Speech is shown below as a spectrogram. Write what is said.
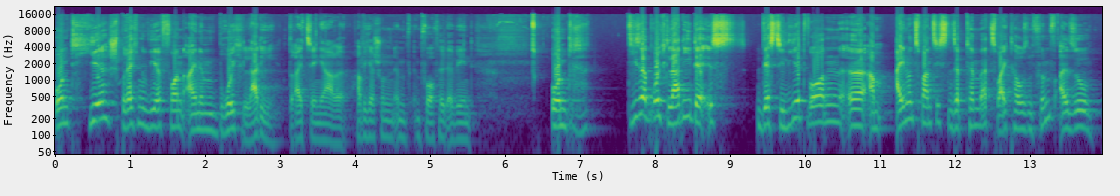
Und hier sprechen wir von einem Bruch Laddy, 13 Jahre, habe ich ja schon im, im Vorfeld erwähnt. Und dieser Bruch Laddy, der ist destilliert worden äh, am 21. September 2005, also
